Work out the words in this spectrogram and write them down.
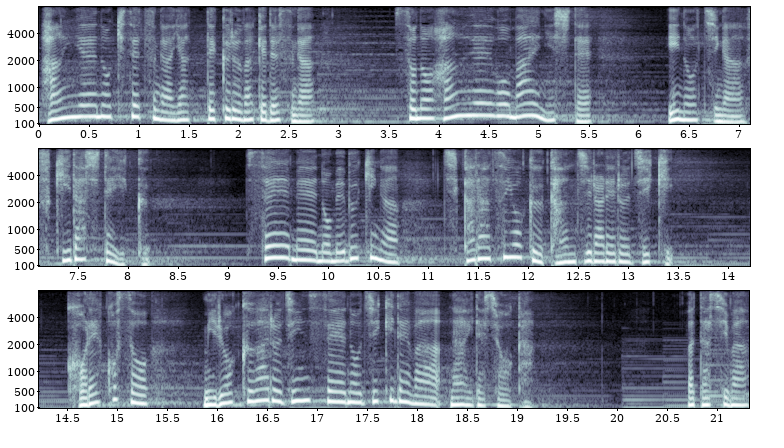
繁栄の季節がやってくるわけですがその繁栄を前にして命が噴き出していく。生命の芽吹きが力強く感じられる時期。これこそ魅力ある人生の時期ではないでしょうか。私は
